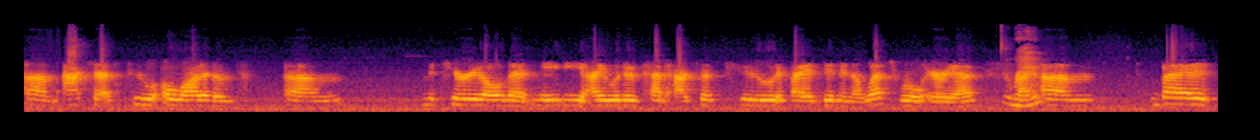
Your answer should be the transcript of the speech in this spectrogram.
um, access to a lot of um, material that maybe I would have had access to if I had been in a less rural area. right Um, but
